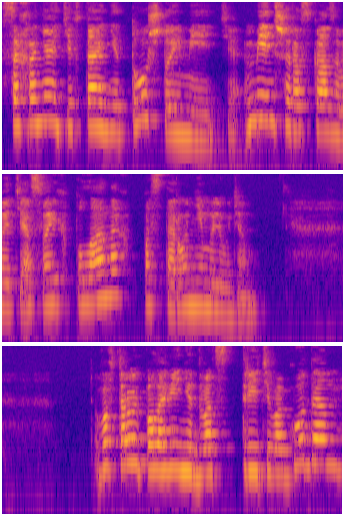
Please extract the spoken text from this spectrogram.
Сохраняйте в тайне то, что имеете. Меньше рассказывайте о своих планах посторонним людям. Во второй половине 2023 года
